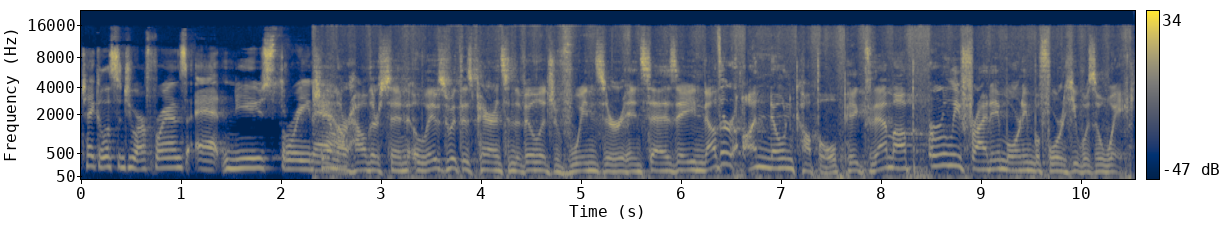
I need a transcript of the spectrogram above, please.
Take a listen to our friends at News 3 now. Chandler Halderson lives with his parents in the village of Windsor and says another unknown couple picked them up early Friday morning before he was awake.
